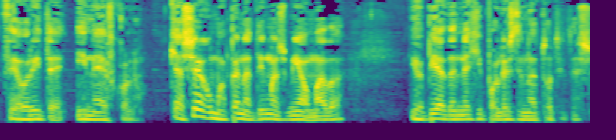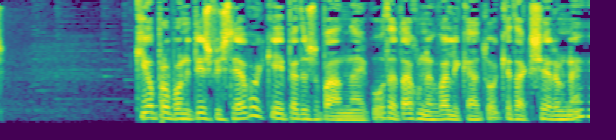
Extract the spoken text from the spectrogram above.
θεωρείται είναι εύκολο. Και ας έχουμε απέναντί μας μια ομάδα η οποία δεν έχει πολλές δυνατότητες. Και ο προπονητής πιστεύω και οι παίδε του Παναναϊκού θα τα έχουν βάλει κάτω και θα ξέρουν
